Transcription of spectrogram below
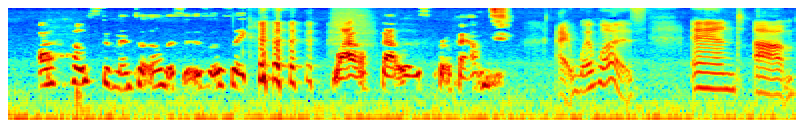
a host of mental illnesses, I was like, wow, that was profound. I, it was. And um,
